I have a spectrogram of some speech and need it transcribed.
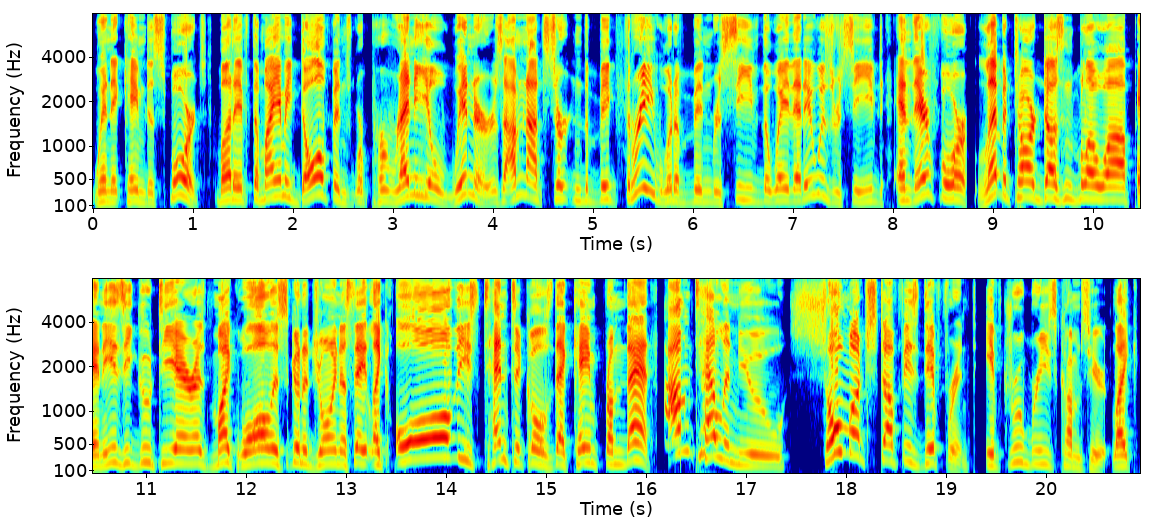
when it came to sports. But if the Miami Dolphins were perennial winners, I'm not certain the big three would have been received the way that it was received. And therefore, Le Batard doesn't blow up, and Izzy Gutierrez, Mike Wallace is going to join us. They, like all these tentacles that came from that. I'm telling you, so much stuff is different if Drew Brees comes here. Like,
